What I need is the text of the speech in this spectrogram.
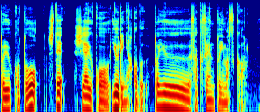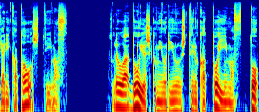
ということをして、試合をこう有利に運ぶという作戦といいますか、やり方をしています。それはどういう仕組みを利用しているかと言いますと、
